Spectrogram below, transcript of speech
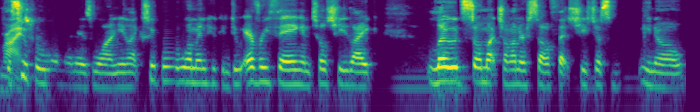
right. the superwoman is one you know like superwoman who can do everything until she like loads so much on herself that she's just you know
